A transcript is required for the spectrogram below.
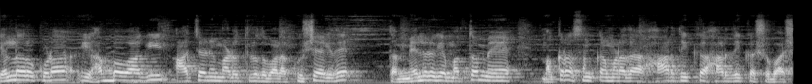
ಎಲ್ಲರೂ ಕೂಡ ಈ ಹಬ್ಬವಾಗಿ ಆಚರಣೆ ಮಾಡುತ್ತಿರುವುದು ಭಾಳ ಖುಷಿಯಾಗಿದೆ. ತಮ್ಮೆಲ್ಲರಿಗೆ ಮತ್ತೊಮ್ಮೆ ಮಕರ ಸಂಕ್ರಮಣದ ಹಾರ್ದಿಕ ಹಾರ್ದಿಕ ಶುಭಾಶಯ.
